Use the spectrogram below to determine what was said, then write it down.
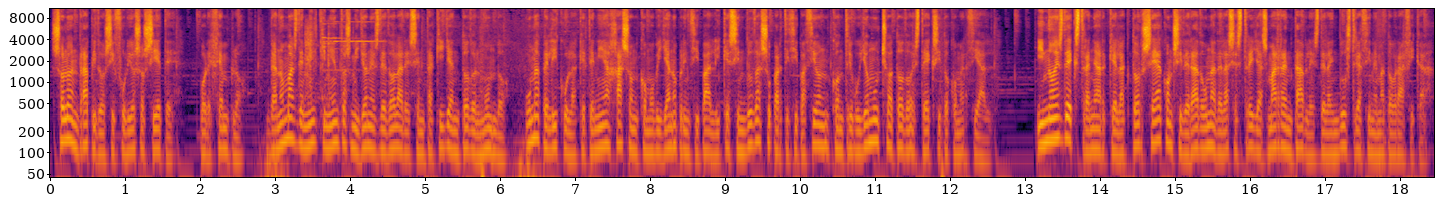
Solo en Rápidos y Furiosos 7, por ejemplo, ganó más de 1.500 millones de dólares en taquilla en todo el mundo, una película que tenía a Jason como villano principal y que sin duda su participación contribuyó mucho a todo este éxito comercial. Y no es de extrañar que el actor sea considerado una de las estrellas más rentables de la industria cinematográfica.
